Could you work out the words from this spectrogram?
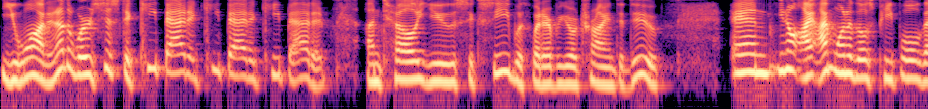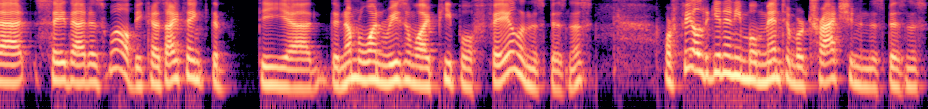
you want. In other words, just to keep at it, keep at it, keep at it until you succeed with whatever you're trying to do. And you know, I, am one of those people that say that as well because I think the the uh, the number one reason why people fail in this business or fail to get any momentum or traction in this business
